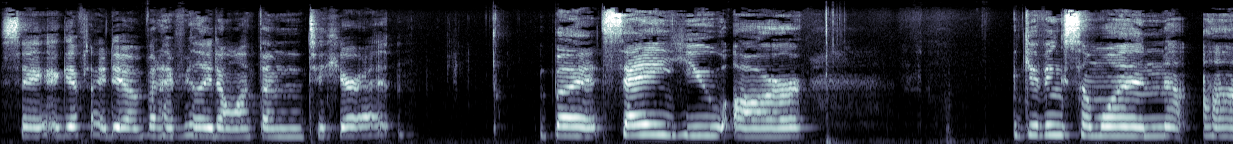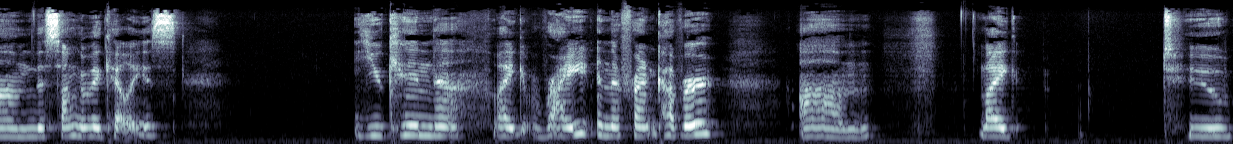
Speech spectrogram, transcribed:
say a gift idea, but I really don't want them to hear it. But say you are giving someone um, the Song of Achilles, you can uh, like write in the front cover, um, like to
